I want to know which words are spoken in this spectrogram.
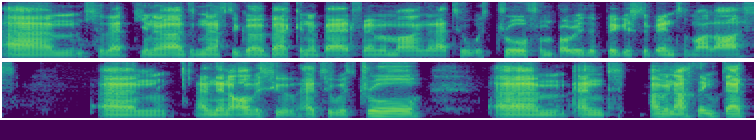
um, so that you know I didn't have to go back in a bad frame of mind. That I had to withdraw from probably the biggest event of my life, um, and then I obviously had to withdraw. Um, and I mean, I think that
